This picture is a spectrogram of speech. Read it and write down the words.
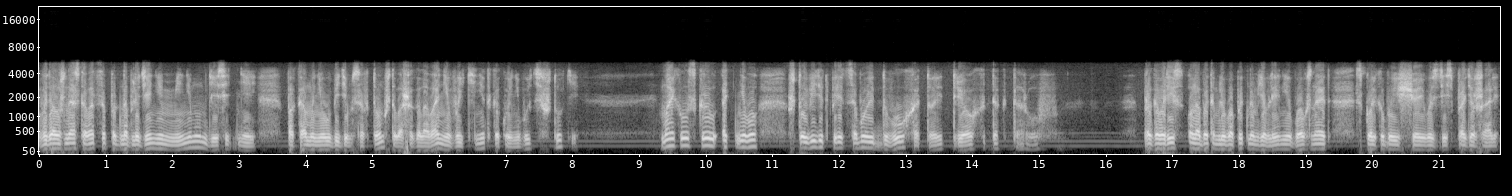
вы должны оставаться под наблюдением минимум 10 дней, пока мы не убедимся в том, что ваша голова не выкинет какой-нибудь штуки. Майкл скрыл от него, что видит перед собой двух, а то и трех докторов. Проговорись он об этом любопытном явлении, Бог знает, сколько бы еще его здесь продержали.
